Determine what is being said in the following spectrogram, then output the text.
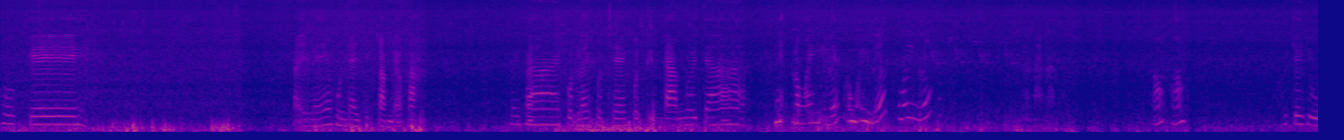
โอเค ไปแล้วคุณยายจะกลับแล้วค่ะบายบาย กดไลค์กดแชร์กดติดตามด้วยจ้าเนี่ยลงมาอีกแล้วลงมาอีกแล้วลงมาอีกแล้วเอาเอา เขาจะอยู่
